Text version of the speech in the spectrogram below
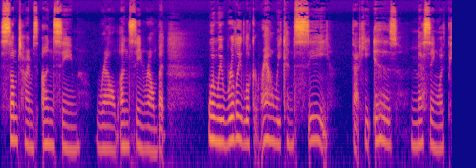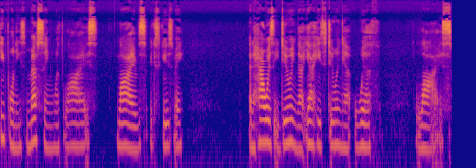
sometimes unseen realm, unseen realm. But when we really look around, we can see that he is messing with people and he's messing with lies, lives, excuse me. And how is he doing that? Yeah, he's doing it with lies.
